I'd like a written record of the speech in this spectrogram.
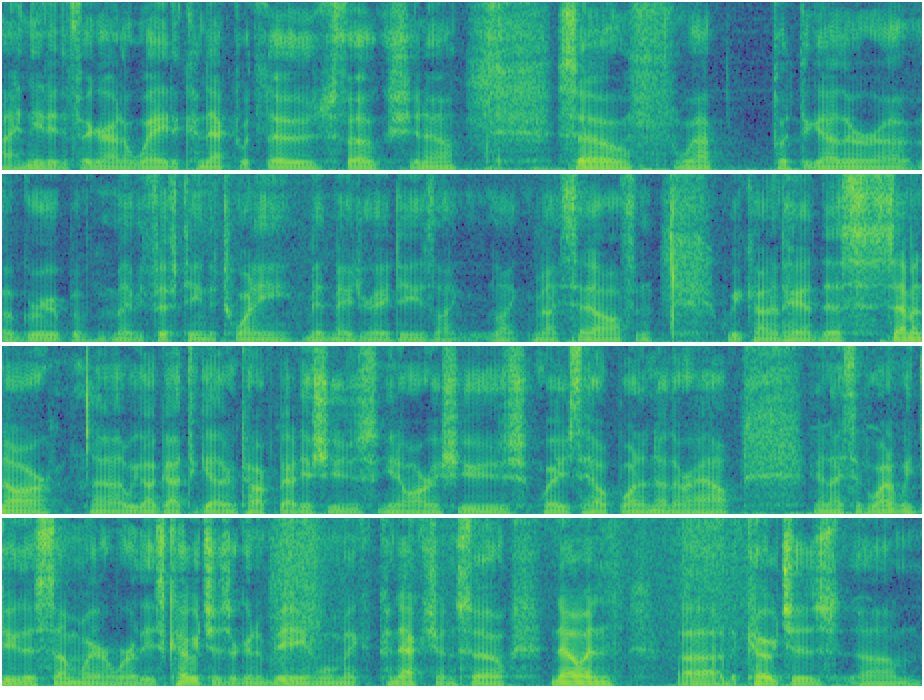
I needed to figure out a way to connect with those folks, you know. So well, I put together a, a, group of maybe 15 to 20 mid-major ads like like myself and we kind of had this seminar uh, we all got together and talked about issues you know our issues ways to help one another out and i said why don't we do this somewhere where these coaches are going to be and we'll make a connection so knowing uh, the coaches um,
